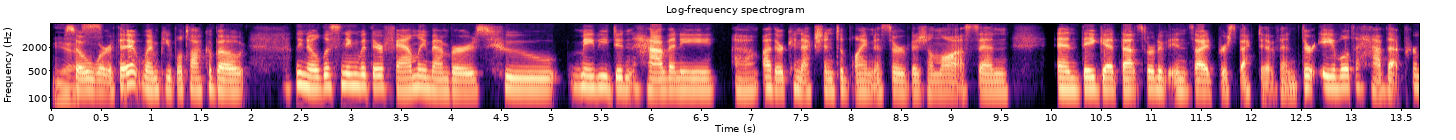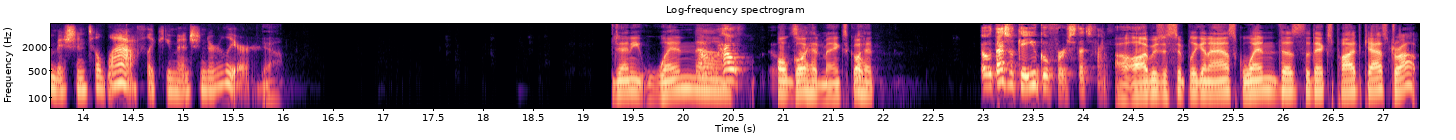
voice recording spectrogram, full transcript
yes. so worth it when people talk about you know listening with their family members who maybe didn't have any um, other connection to blindness or vision loss and and they get that sort of inside perspective and they're able to have that permission to laugh like you mentioned earlier. Yeah. Jenny when uh, how, oh, oh go ahead max go oh. ahead. oh that's okay you go first that's fine. Oh, i was just simply going to ask when does the next podcast drop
